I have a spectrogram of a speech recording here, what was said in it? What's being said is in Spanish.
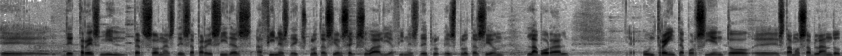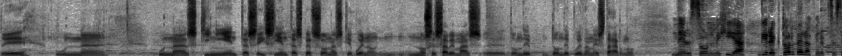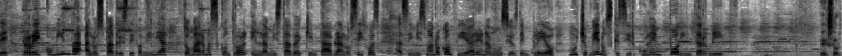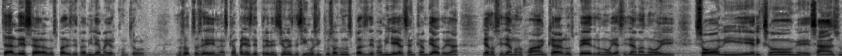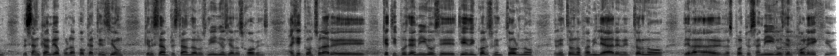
eh, de 3.000 personas desaparecidas a fines de explotación sexual y a fines de explotación laboral, un 30% eh, estamos hablando de un unas 500, 600 personas que, bueno, no se sabe más eh, dónde, dónde puedan estar, ¿no? Nelson Mejía, director de la FELCC, recomienda a los padres de familia tomar más control en la amistad de que entablan los hijos, asimismo no confiar en anuncios de empleo, mucho menos que circulen por internet. Exhortarles a los padres de familia mayor control. Nosotros en las campañas de prevención les decimos, incluso algunos padres de familia ya se han cambiado, ya, ya no se llaman Juan, Carlos, Pedro, no, ya se llaman hoy Sony, Ericsson, eh, Samsung, les han cambiado por la poca atención que le están prestando a los niños y a los jóvenes. Hay que controlar eh, qué tipos de amigos eh, tienen, cuál es su entorno, el entorno familiar, el entorno de los propios amigos, del colegio.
